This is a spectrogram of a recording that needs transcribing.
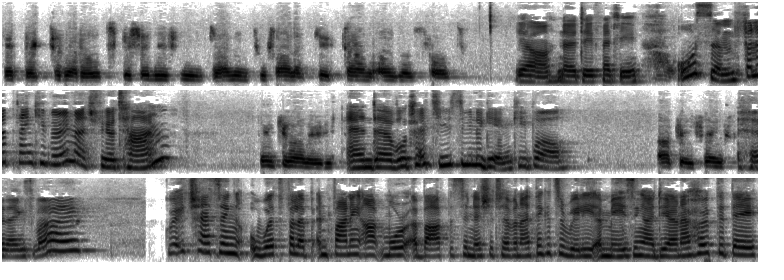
get back to the road. Especially if you're driving too far, like Cape Town, all those roads. Yeah, no, definitely. Awesome. Philip, thank you very much for your time. Thank you, my lady. And uh, we'll chat to you soon again. Keep well. Okay, thanks. Thanks. Bye. Great chatting with Philip and finding out more about this initiative. And I think it's a really amazing idea. And I hope that they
